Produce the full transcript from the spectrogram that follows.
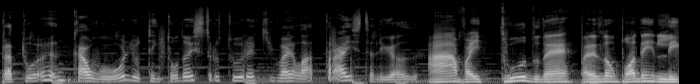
pra tu arrancar o olho, tem toda a estrutura que vai lá atrás, tá ligado? Ah, vai tudo, né? Mas eles não podem ligar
